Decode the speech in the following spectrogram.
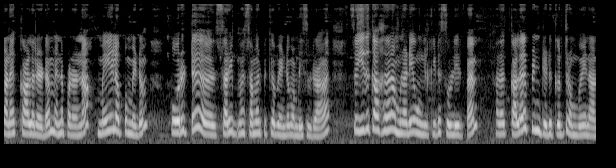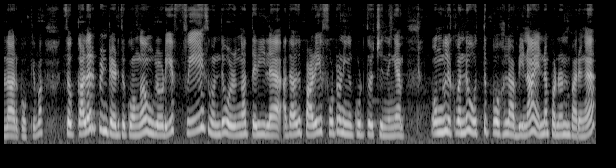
கணக்காளரிடம் என்ன பண்ணணும்னா மேலொப்பமிடும் பொருட்டு சரி சமர்ப்பிக்க வேண்டும் அப்படின்னு சொல்கிறாங்க ஸோ இதுக்காக தான் நான் முன்னாடியே உங்கள்கிட்ட சொல்லியிருப்பேன். அதை கலர் பிரிண்ட் எடுக்கிறது ரொம்பவே நல்லாயிருக்கும் ஓகேவா ஸோ கலர் பிரிண்ட் எடுத்துக்கோங்க. உங்களுடைய ஃபேஸ் வந்து ஒழுங்காக தெரியல. அதாவது பழைய ஃபோட்டோ நீங்கள் கொடுத்து வச்சுருந்தீங்க. உங்களுக்கு வந்து ஒத்து போகலை அப்படின்னா என்ன பண்ணணும்னு பாருங்கள்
